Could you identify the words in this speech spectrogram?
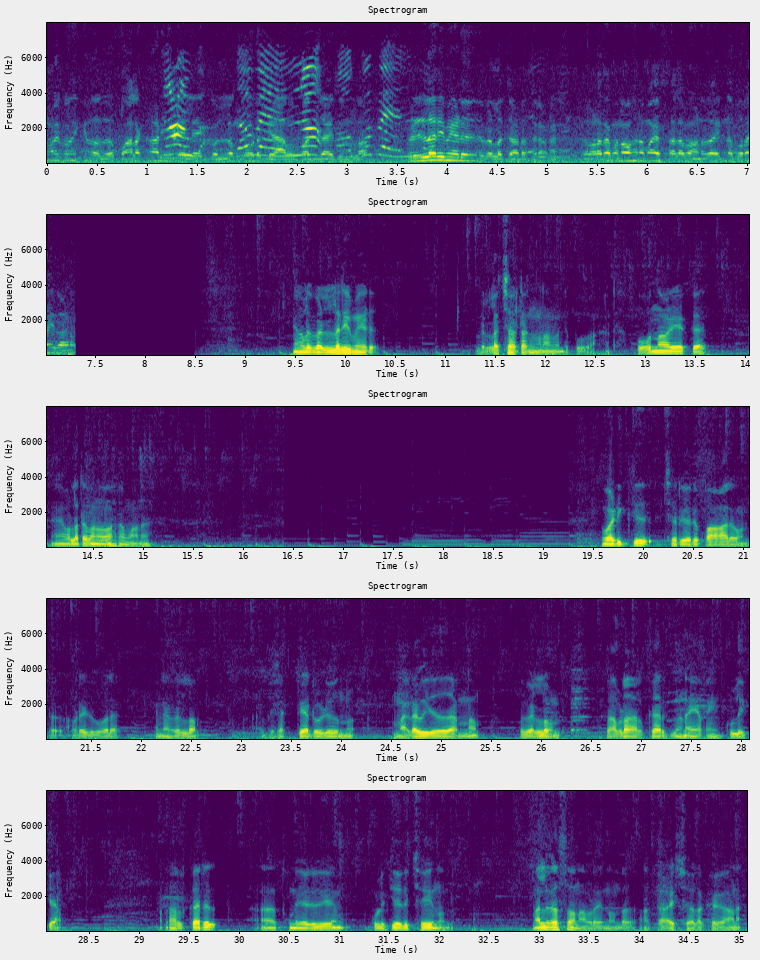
നമ്മളിപ്പോൾ നിൽക്കുന്നത് പാലക്കാട് ജില്ലയിലെ കൊല്ലംകോട് ഗ്രാമപഞ്ചായത്തിലുള്ള വെള്ളരിമേട് വെള്ളച്ചാട്ടത്തിലാണ്. വളരെ മനോഹരമായ സ്ഥലമാണ്. ഇന്ന് പുറകെ കാണും ഞങ്ങൾ വെള്ളരിമേട് വെള്ളച്ചാട്ടം കാണാൻ വേണ്ടി പോകാനായിട്ട്. പോകുന്ന വഴിയൊക്കെ വളരെ മനോഹരമാണ്. വഴിക്ക് ചെറിയൊരു പാലമുണ്ട്. അവിടെ ഇതുപോലെ ഇങ്ങനെ വെള്ളം ശക്തിയായിട്ട് ഒഴുകുന്നു. മഴ പെയ്തത് കാരണം വെള്ളമുണ്ട്. അപ്പോൾ അവിടെ ആൾക്കാർക്ക് ഇങ്ങനെ ഇറങ്ങി കുളിക്കാം. ആൾക്കാർ തുണി കഴുകുകയും കുളിക്കുകയൊക്കെ ചെയ്യുന്നുണ്ട്. നല്ല രസമാണ് അവിടെ നിന്നുണ്ട് ആ കാഴ്ചകളൊക്കെ കാണാൻ.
